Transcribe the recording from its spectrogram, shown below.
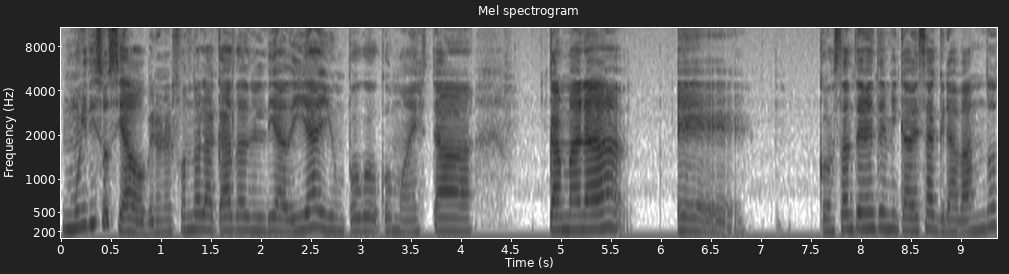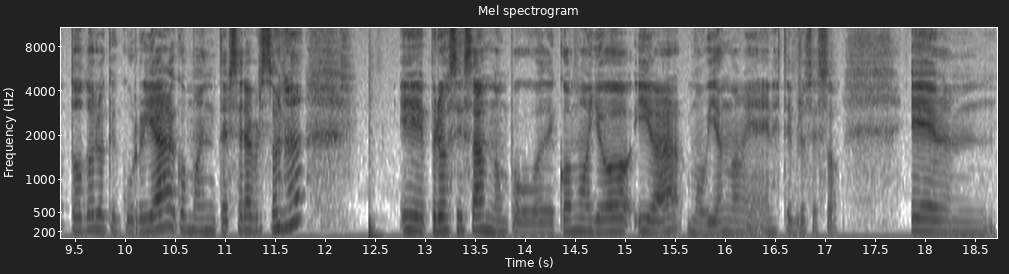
muy disociado, pero en el fondo la cata en el día a día y un poco como esta cámara eh, constantemente en mi cabeza grabando todo lo que ocurría como en tercera persona, eh, procesando un poco de cómo yo iba moviéndome en este proceso. Em,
